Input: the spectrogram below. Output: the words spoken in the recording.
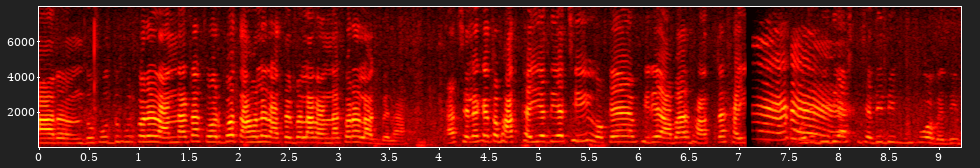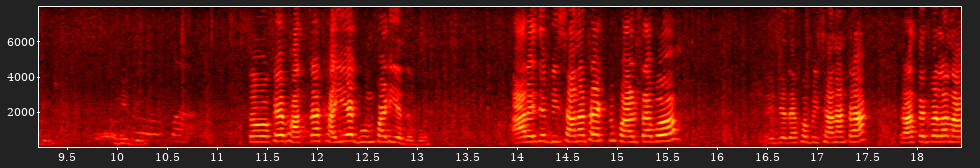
আর দুপুর দুপুর করে রান্নাটা করব, তাহলে রাতের বেলা রান্না করা লাগবে না। আর ছেলেকে তো ভাত খাইয়ে দিয়েছি, ওকে ফিরে আবার ভাতটা খাইয়ে দিদি আসতেছে, দিদি হবে, দিদি দিদি। তো ওকে ভাতটা খাইয়ে ঘুম পাড়িয়ে দেবো। আর এই যে বিছানাটা একটু পাল্টাবো। এই যে দেখো বিছানাটা। রাতের বেলা না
